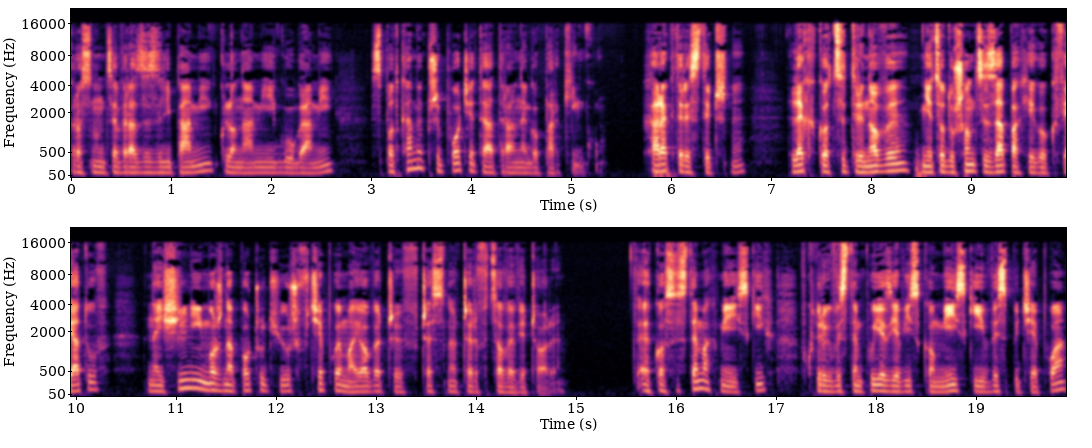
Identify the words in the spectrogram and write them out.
rosnące wraz z lipami, klonami i gługami, spotkamy przy płocie teatralnego parkingu. Charakterystyczny, lekko cytrynowy, nieco duszący zapach jego kwiatów najsilniej można poczuć już w ciepłe majowe czy wczesnoczerwcowe wieczory. W ekosystemach miejskich, w których występuje zjawisko miejskiej wyspy ciepła,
